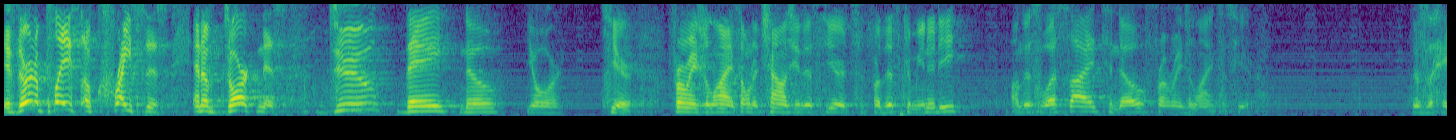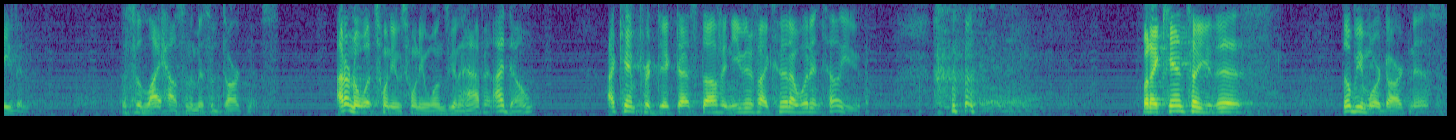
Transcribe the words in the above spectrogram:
If they're in a place of crisis and of darkness, do they know you're here? Front Range Alliance, I want to challenge you this year to, for this community on this west side to know Front Range Alliance is here. This is a haven. This is a lighthouse in the midst of darkness. I don't know what 2021 is going to happen. I don't. I can't predict that stuff, and even if I could, I wouldn't tell you. but I can tell you this there'll be more darkness.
